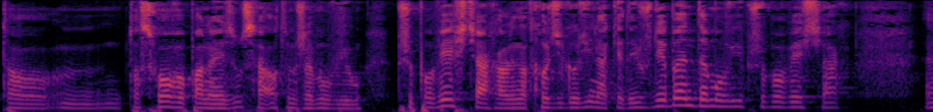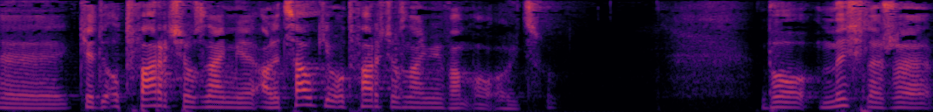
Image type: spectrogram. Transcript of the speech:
to, mm, to słowo Pana Jezusa o tym, że mówił przy powieściach, ale nadchodzi godzina, kiedy już nie będę mówił przy powieściach. kiedy otwarcie oznajmię, ale całkiem otwarcie oznajmię Wam o Ojcu. Bo myślę, że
